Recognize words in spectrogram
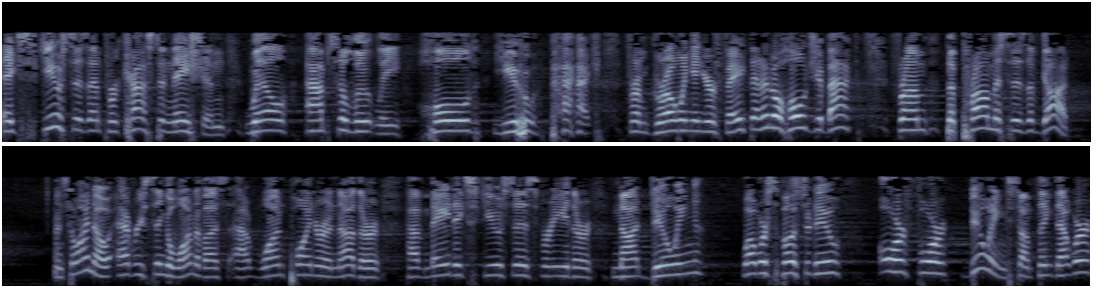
excuses and procrastination will absolutely hold you back from growing in your faith, and it'll hold you back from the promises of God. And so I know every single one of us at one point or another have made excuses for either not doing what we're supposed to do or for doing something that we're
